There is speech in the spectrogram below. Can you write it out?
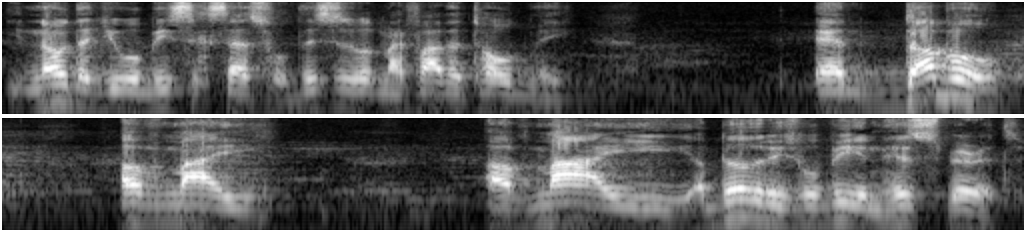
you know that you will be successful. This is what my father told me, and double of my of my abilities will be in his spirit.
